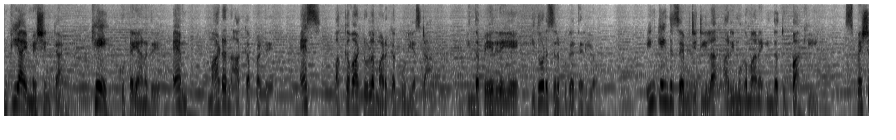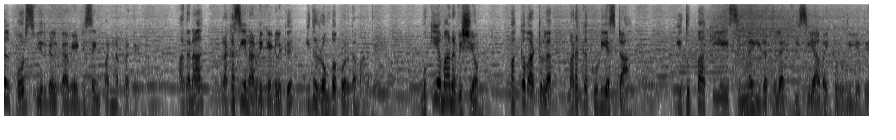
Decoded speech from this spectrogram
MPi machine gun K குட்டையானது எம் மாடர்ன் ஆக்கப்பட்டு எஸ் பக்கவாட்டுள்ள மடக்கக்கூடிய ஸ்டார் இந்த பேரிலேயே இதோட சிறப்புகள் தெரியும். இன்கைந்து செவன்டில அறிமுகமான இந்த துப்பாக்கி ஸ்பெஷல் போர்ஸ் வீரர்களுக்காகவே டிசைன் பண்ணப்பட்டது. அதனால் ரகசிய நடவடிக்கைகளுக்கு இது ரொம்ப பொருத்தமானது. முக்கியமான விஷயம் பக்கவாட்டுல மடக்கக்கூடிய ஸ்டா இத்துப்பாக்கியை சின்ன இடத்துல ஈஸியா வைக்க உதவியது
